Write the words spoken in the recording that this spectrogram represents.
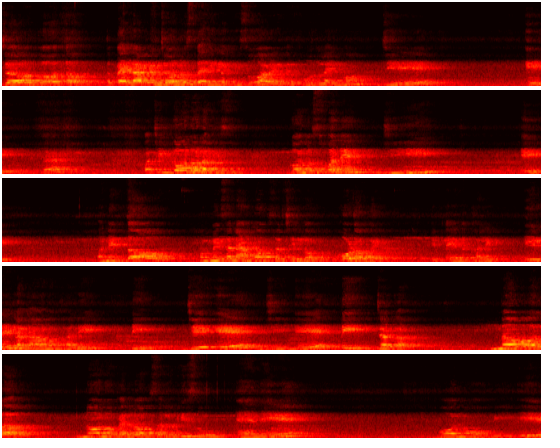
જગત. તો પહેલાં આપણે જ નો સ્પેલિંગ લખીશું. આવી રીતે ફોર લાઈનમાં જે, એ. બરાબર? પછી ગનો લખીશું. ગનો શું બને? જી, એ. અને ત હંમેશા નામનો અક્ષર છેલ્લો ખોડો હોય. એટલે એને ખાલી એ નહીં લગાવવાનો, ખાલી ટી. જે એ જી એ ટી જગત. નવલ. ન નો પહેલો અક્ષર લખીશું. એને વનો વી એ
